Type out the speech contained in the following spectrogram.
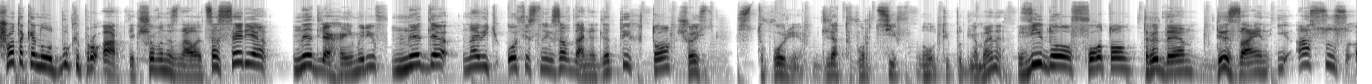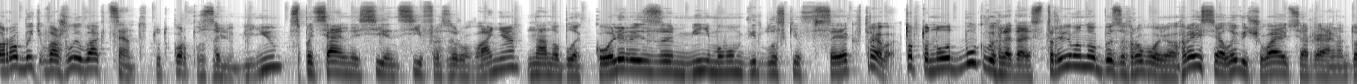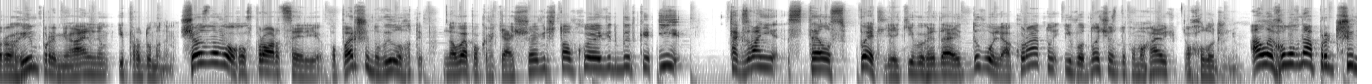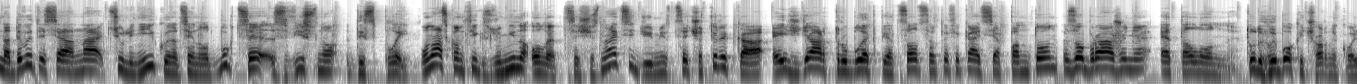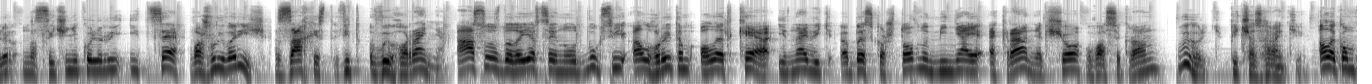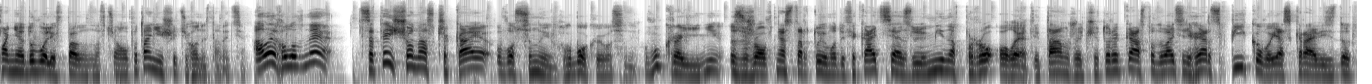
Що таке ноутбуки про арт, якщо ви не знали? Це серія не для геймерів, не для навіть офісних завдань, а для тих, хто щось створює для творців. Ну, типу, для мене. Відео, фото, 3D, дизайн. І Asus робить важливий акцент. Тут корпус з алюмінію, спеціальне CNC фрезерування, нано-блек колір із мінімумом відблисків, все як треба. Тобто ноутбук виглядає стримано, без ігрової агресії, але відчувається реально дорогим, преміальним і продуманим. Що з нового в ProArt серії? По-перше, новий логотип, нове покриття, що відштовхує відбитки, і так звані стелс-петлі, які виглядають доволі акуратно і водночас допомагають охолодженню. Але головна причина дивитися на цю лінійку і на цей ноутбук це, звісно, дисплей. У нас конфіг з Lumina OLED це 16 дюймів, це 4К, HDR True Black 500, сертифікація Pantone, зображення еталонне. Тут глибокий чорний колір, насичені кольори, і це важлива річ захист від вигорання. Asus додає в цей ноутбук свій алгоритм OLED Care і навіть безкоштовно міняє екран, якщо у вас екран вигорить під час гарантії. Але компанія доволі впевнена в цьому питанні, що цього не станеться. Але головне. Це те, що нас чекає восени, глибокої восени. В Україні з жовтня стартує модифікація з Lumina Pro OLED, і там вже 4К 120 Гц пікова яскравість до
